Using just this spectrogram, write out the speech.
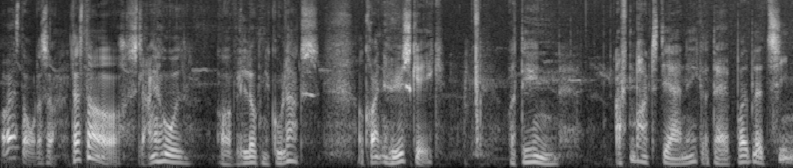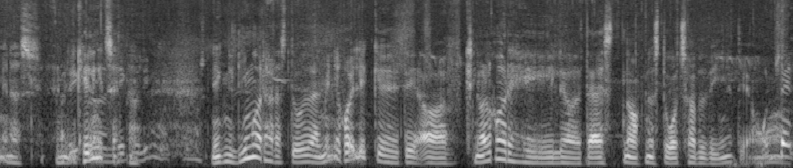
Og hvad står der så? Der står slangehoved og vellukkende guldaks og grøn høgeskæg. Og det er en aftenbragtstjerne, ikke? Og der er bredbladet timian også. Almindelig kællingetand. og Nikkende limurt har der stået, og almindelig rødlig øh, der, og knoldrottehale, og der er nok noget stortoppet vene derovre.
